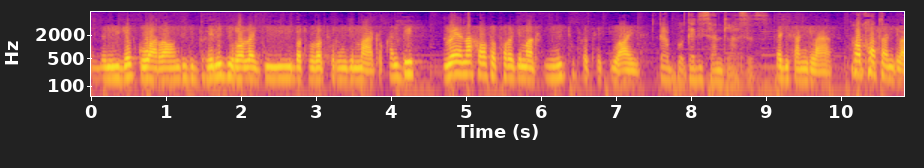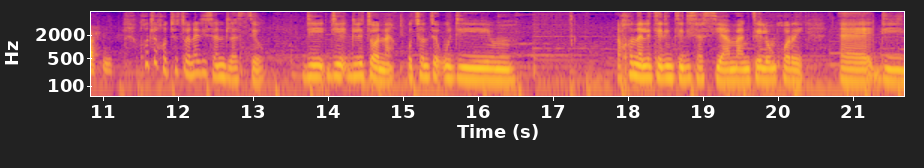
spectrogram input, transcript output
And then we just go around, di brele di rola ke batho ba ba tshwereng ke matlho. Kante le wena ga o sa tshwarwa ke matlho, you need to protect your eyes. ka di-sunglasses. Ka di-sunglass proper sunglasses. Go tle go thwe tsona di-sunglass tseo le tsona o tshwanetse o di mm, go na le tse dingwe tse di sa siamang tse e leng gore um di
